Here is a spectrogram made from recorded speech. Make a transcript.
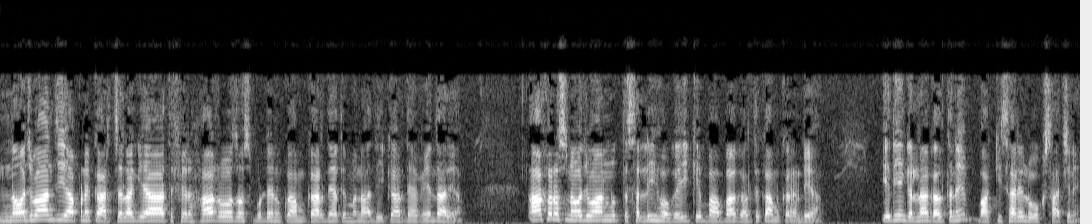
ਨੌਜਵਾਨ ਜੀ ਆਪਣੇ ਘਰ ਚਲਾ ਗਿਆ ਤੇ ਫਿਰ ਹਰ ਰੋਜ਼ ਉਸ ਬੁੱਢੇ ਨੂੰ ਕੰਮ ਕਰਦਿਆਂ ਤੇ ਮਨਾਦੀ ਕਰਦਿਆਂ ਵੇਂਦਾ ਰਿਹਾ ਆਖਰ ਉਸ ਨੌਜਵਾਨ ਨੂੰ ਤਸੱਲੀ ਹੋ ਗਈ ਕਿ ਬਾਬਾ ਗਲਤ ਕੰਮ ਕਰਨ ਰਿਹਾ ਇਹਦੀਆਂ ਗੱਲਾਂ ਗਲਤ ਨੇ, ਬਾਕੀ ਸਾਰੇ ਲੋਕ ਸੱਚ ਨੇ।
